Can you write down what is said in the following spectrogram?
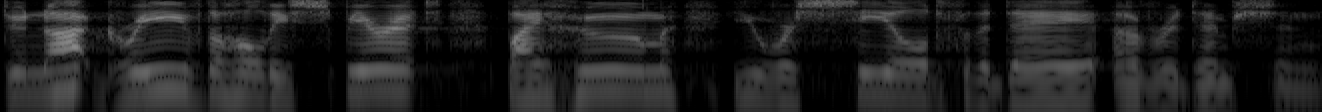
Do not grieve the Holy Spirit by whom you were sealed for the day of redemption.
